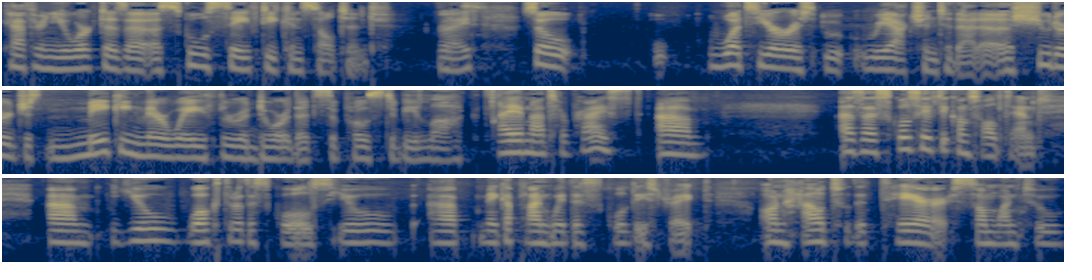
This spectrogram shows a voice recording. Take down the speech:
Catherine, you worked as a, a school safety consultant, right? Yes. So, what's your re- reaction to that? A shooter just making their way through a door that's supposed to be locked? I am not surprised. Um, as a school safety consultant, um, you walk through the schools, you uh, make a plan with the school district on how to deter someone to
